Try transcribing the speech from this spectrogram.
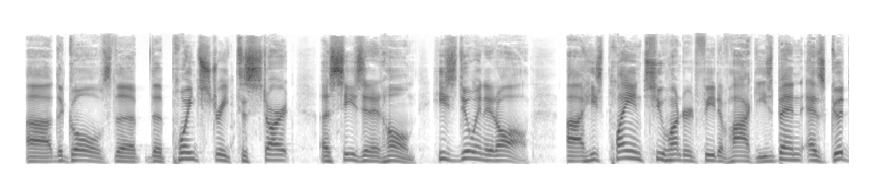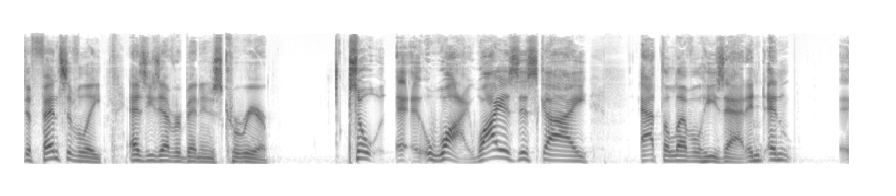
uh, the goals, the the point streak to start a season at home. He's doing it all. Uh, he's playing 200 feet of hockey. He's been as good defensively as he's ever been in his career. So uh, why? Why is this guy at the level he's at? And and uh,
